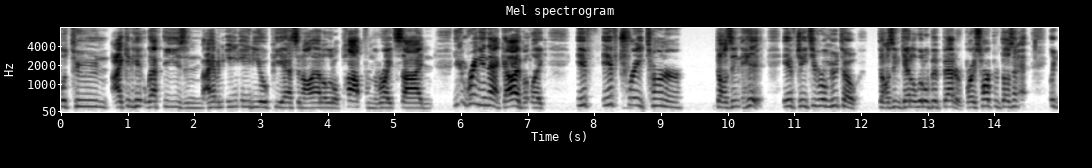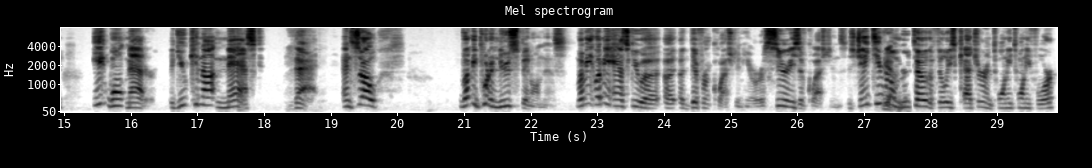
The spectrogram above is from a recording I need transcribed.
platoon. I can hit lefties, and I have an 880 OPS, and I'll add a little pop from the right side. And you can bring in that guy, but like if if Trea Turner doesn't hit, if JT Realmuto doesn't get a little bit better, Bryce Harper doesn't like it won't matter like you cannot mask that. And so let me put a new spin on this. let me let me ask you a, a, a, different question here, or a series of questions. Is JT Realmuto yeah. the Phillies catcher in 2024?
